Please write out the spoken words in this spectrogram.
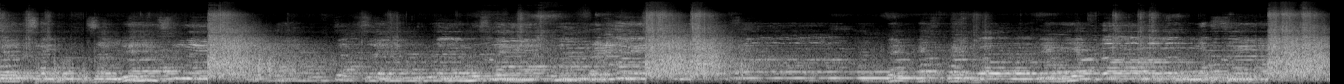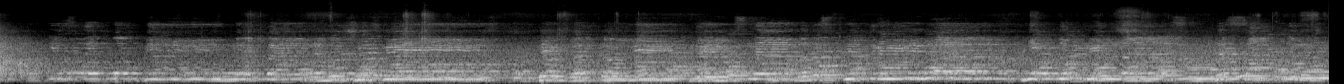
Серце залізний, серце пронесли України. Випив пригадів, як на світ, із теплобійних переможу хвіст, ти вертолітний з неба нас підтримав, ніхто крім нас не віз,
